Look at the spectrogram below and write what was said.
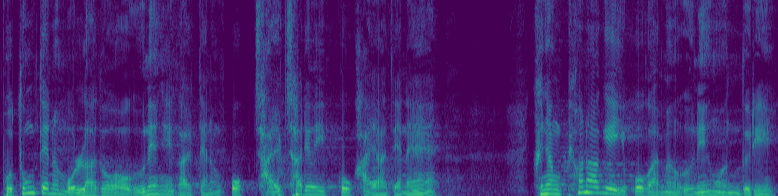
보통 때는 몰라도 은행에 갈 때는 꼭 잘 차려입고 가야 되네. 그냥 편하게 입고 가면 은행원들이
